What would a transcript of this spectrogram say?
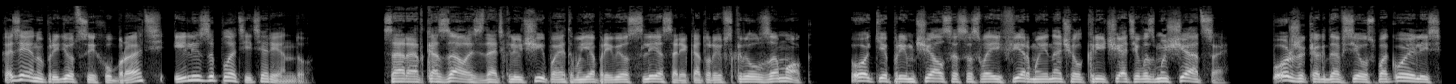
Хозяину придется их убрать или заплатить аренду. Сара отказалась сдать ключи, поэтому я привез слесаря, который вскрыл замок. Оки примчался со своей фермы и начал кричать и возмущаться. Позже, когда все успокоились,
